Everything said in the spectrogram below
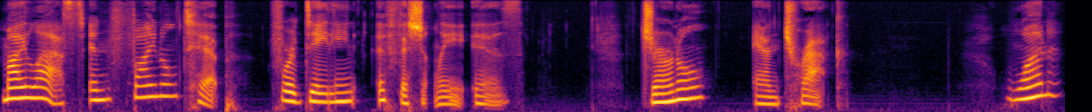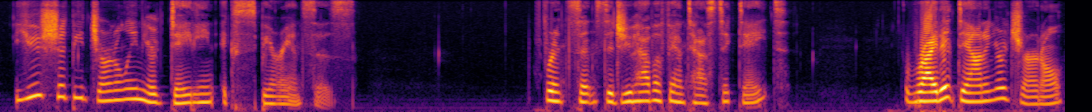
My last and final tip for dating efficiently is journal and track. One, you should be journaling your dating experiences. For instance, did you have a fantastic date? Write it down in your journal,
